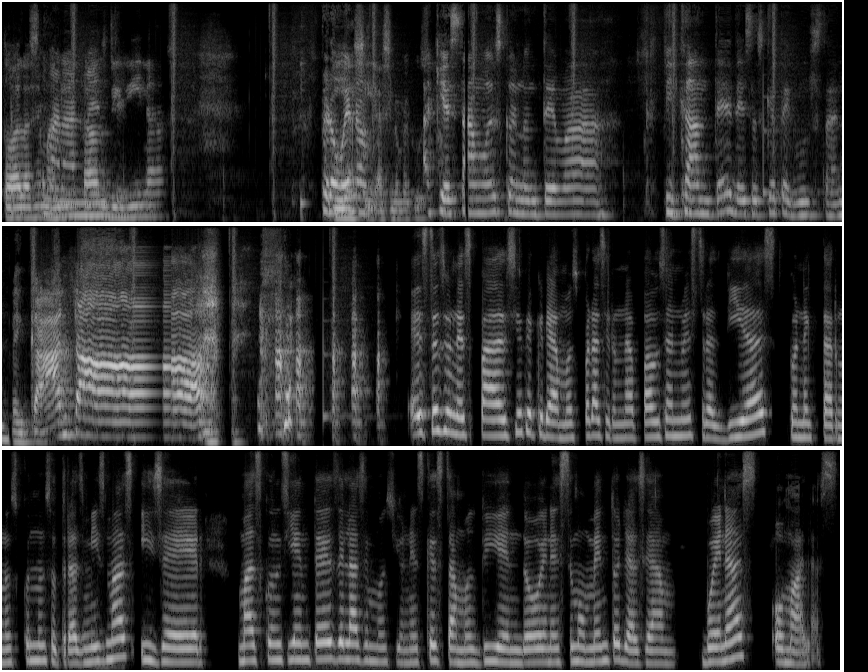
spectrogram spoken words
todas las semanitas Semanalmente. divinas. Pero Y bueno, así, así no me gusta. aquí estamos con un tema picante, de esos que te gustan. ¡Me encanta! Este es un espacio que creamos para hacer una pausa en nuestras vidas, conectarnos con nosotras mismas y ser más conscientes de las emociones que estamos viviendo en este momento, ya sean buenas o malas.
